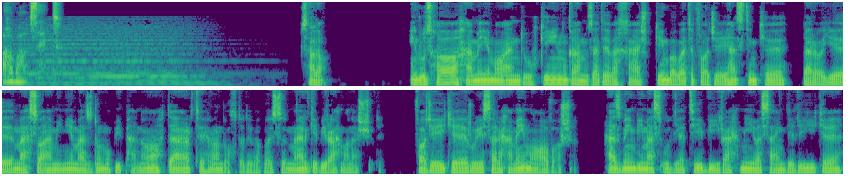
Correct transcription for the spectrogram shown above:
آوازت سلام این روزها همه ما اندوهگین، غمزده و خشمگین بابت فاجعه هستیم که برای محسا امینی مزدوم و بیپناه در تهران رخ داده و باعث مرگ بیرحمانش شده. فاجعه ای که روی سر همه ما آوار شد. حزم این بیمسئولیتی، بیرحمی و سنگدلی که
